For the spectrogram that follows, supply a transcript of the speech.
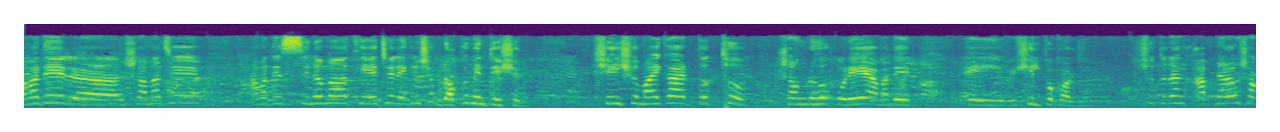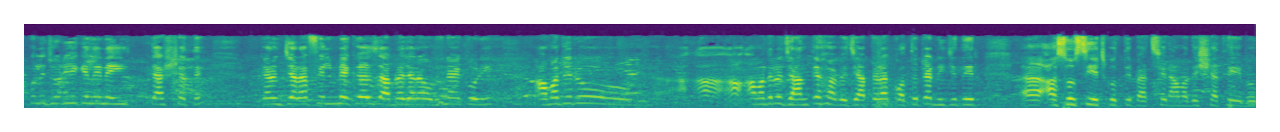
আমাদের সমাজে আমাদের সিনেমা থিয়েটার এগুলো সব ডকুমেন্টেশন সেই সময়কার তথ্য সংগ্রহ করে আমাদের এই শিল্পকর্ম। সুতরাং আপনারাও সকলে জড়িয়ে গেলেন এই তার সাথে। কারণ যারা ফিল্ম মেকার্স আমরা যারা অভিনয় করি আমাদেরও আমাদেরও জানতে হবে যে আপনারা কতটা নিজেদের অ্যাসোসিয়েট করতে পারছেন আমাদের সাথে এবং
